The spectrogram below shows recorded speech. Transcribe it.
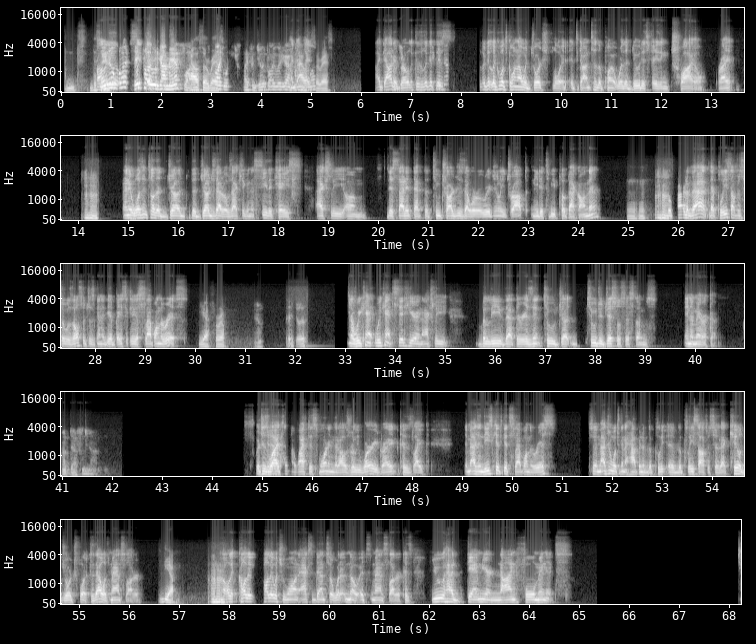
The Probably- you know what? They probably would have got manslaughter. House arrest. Probably life in jail. Probably would have got I know, manslaughter. house arrest. I doubt it, bro. Because look at this. Look at look at what's going on with George Floyd. It's gotten to the point where the dude is facing trial, right? Mm-hmm. And it wasn't until the judge, the judge that was actually going to see the case, actually um, decided that the two charges that were originally dropped needed to be put back on there. hmm Mm-hmm. But part of that, that police officer was also just going to get basically a slap on the wrist. Yeah, for real. Ridiculous. No, we can't we can't sit here and actually believe that there isn't two ju- two judicial systems in America. Oh, definitely not. which is why I told my wife this morning that I was really worried, right? Because like, imagine these kids get slapped on the wrist. So imagine what's gonna happen if the poli- if the police officer that killed George Floyd, because that was manslaughter. Yeah. Mhm. Call it call it call it what you want, accidental, whatever. No, it's manslaughter because you had damn near nine full minutes.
